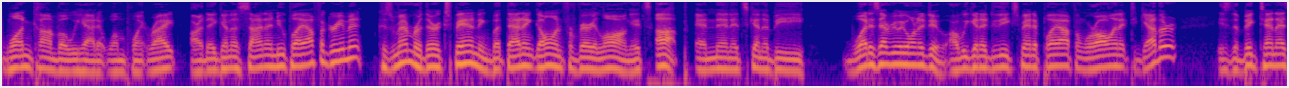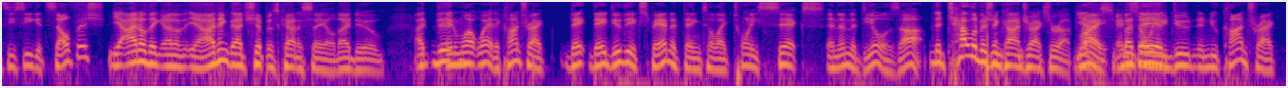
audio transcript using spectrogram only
one convo we had at one point, right? Are they going to sign a new playoff agreement? Because remember, they're expanding, but that ain't going for very long. It's up, and then it's going to be what does everybody want to do? Are we going to do the expanded playoff and we're all in it together? Is the Big Ten SEC get selfish? Yeah, I don't think. I don't. Yeah, I think that ship has kind of sailed. I do. I, the, In what way? The contract they they do the expanded thing till like 26, and then the deal is up. the television contracts are up, yes, right, and but so they when you do a new contract,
